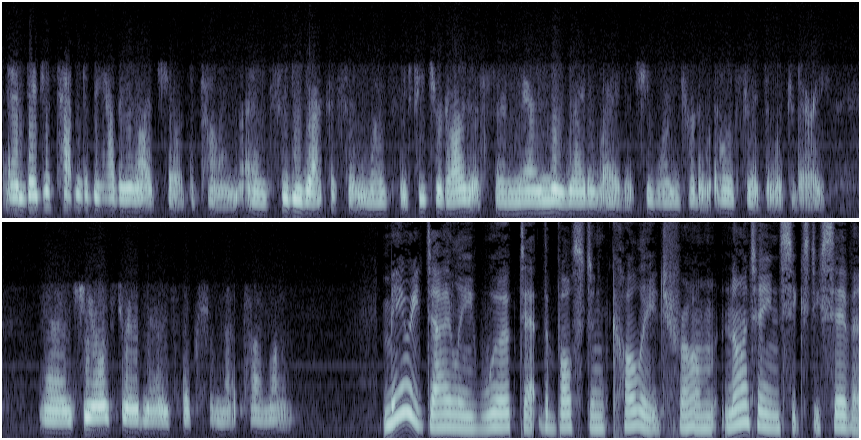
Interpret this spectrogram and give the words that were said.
And they just happened to be having an art show at the time, and Sudie Rakusin was the featured artist, and Mary knew right away that she wanted her to illustrate the Wickedary. And she illustrated Mary's books from that time on. Mary Daly worked at the Boston College from 1967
